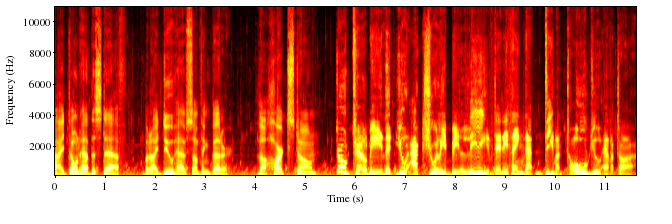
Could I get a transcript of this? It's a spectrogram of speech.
I don't have the staff, but I do have something better. The Heartstone. Don't tell me that you actually believed anything that demon told you, Avatar.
